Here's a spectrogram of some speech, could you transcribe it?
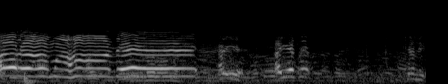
हर महादेव। आइए सर। चलिए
